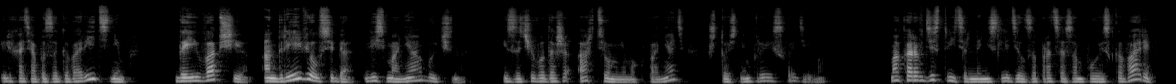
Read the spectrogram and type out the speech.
или хотя бы заговорить с ним, да и вообще Андрей вел себя весьма необычно, из-за чего даже Артем не мог понять, что с ним происходило. Макаров действительно не следил за процессом поиска Вари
